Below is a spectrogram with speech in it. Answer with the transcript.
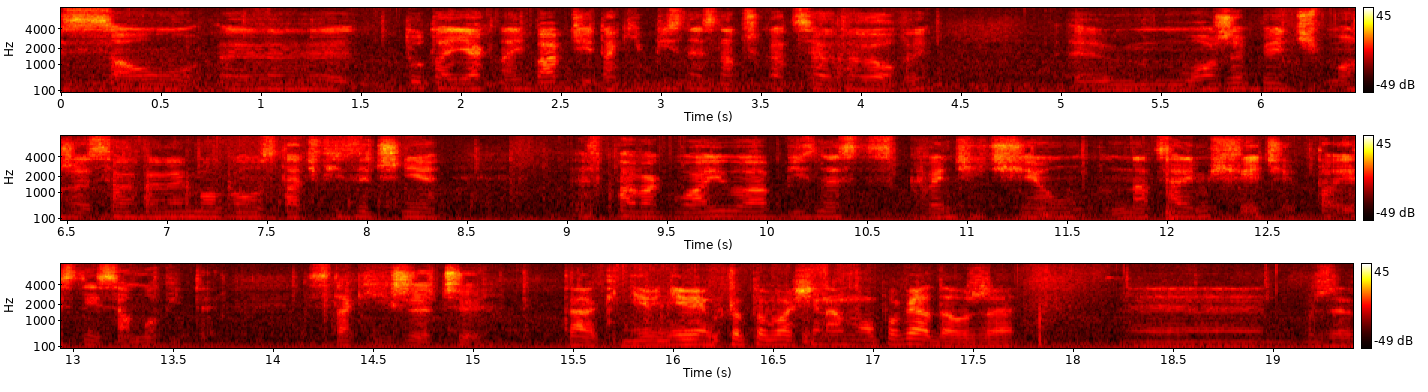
są tutaj jak najbardziej. Taki biznes na przykład serwerowy może być, może serwery mogą stać fizycznie w Paragwaju, a biznes kręcić się na całym świecie. To jest niesamowite z takich rzeczy. Tak, nie, nie wiem kto to właśnie nam opowiadał, że, e, że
